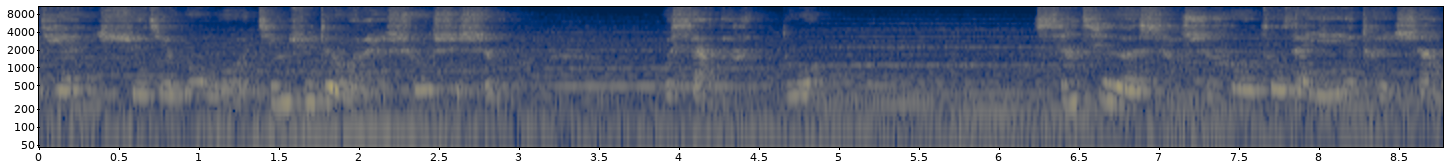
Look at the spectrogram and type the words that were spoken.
天学姐问我京剧对我来说是什么，我想了很多，想起了小时候坐在爷爷腿上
